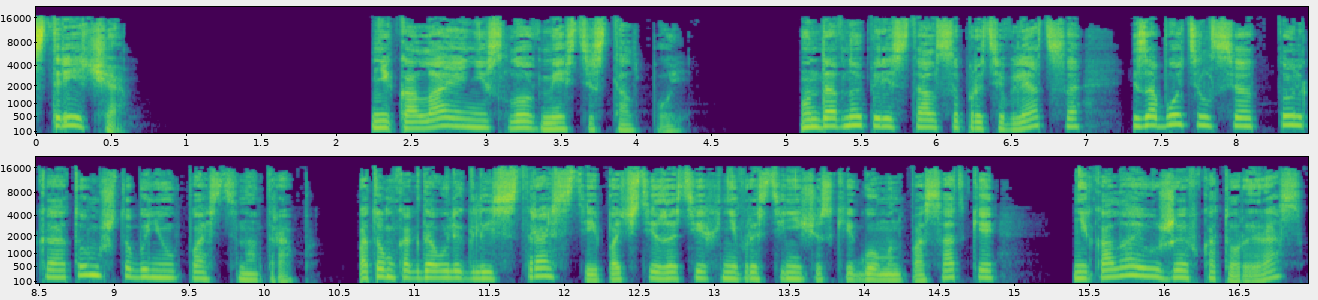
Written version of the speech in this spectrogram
Встреча. Николая несло вместе с толпой. Он давно перестал сопротивляться и заботился только о том, чтобы не упасть на трап. Потом, когда улеглись страсти и почти затих неврастенический гомон посадки, Николай уже в который раз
